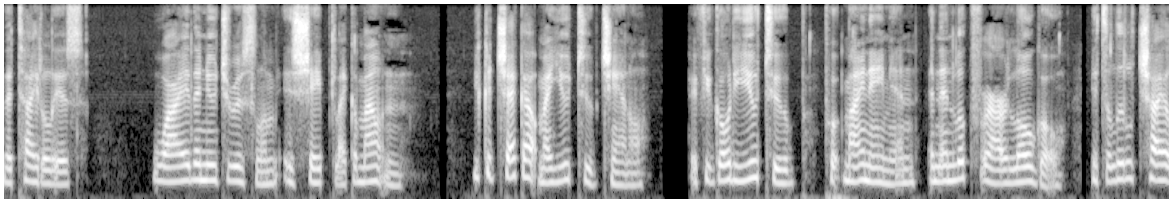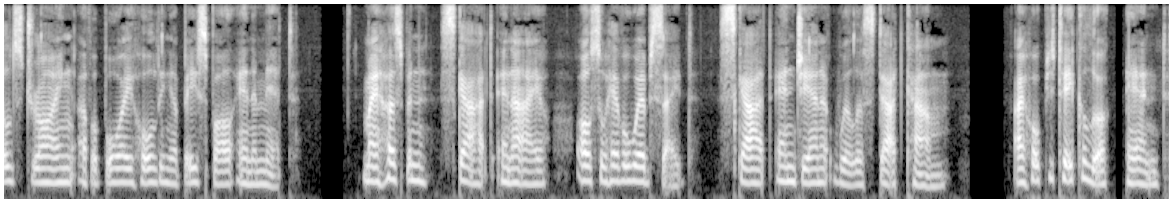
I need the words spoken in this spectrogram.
The title is Why the New Jerusalem is Shaped Like a Mountain. You could check out my YouTube channel. If you go to YouTube, put my name in, and then look for our logo. It's a little child's drawing of a boy holding a baseball and a mitt. My husband, Scott, and I also have a website, scottandjanetwillis.com. I hope you take a look, and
